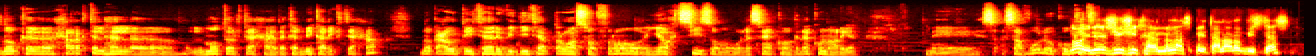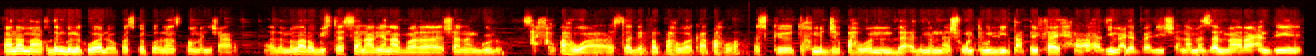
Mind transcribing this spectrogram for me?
دونك حركت لها ال- الموتور تاعها هذاك الميكانيك تاعها. دونك عاود ديتها ريفيديتها ب 300 فرون هي واحد 6 ولا 5 هكذا كون اريان مي سافو لو كو نو الا جي جيتها من لاسبي تاع لا روبيستاس أنا ما نقدر نقول لك والو باسكو بور لانستون مانيش عارف. هذا من لا روبيستاس أنا ريان افوار شانا نقولوا صح في القهوة استادير في القهوة كقهوة اسكو تخمج القهوة من بعد منها شغل تولي تعطي فايحة؟ هذه ما على باليش. أنا مازال ما راه عندي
